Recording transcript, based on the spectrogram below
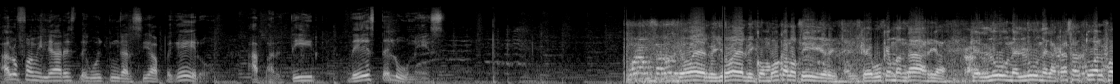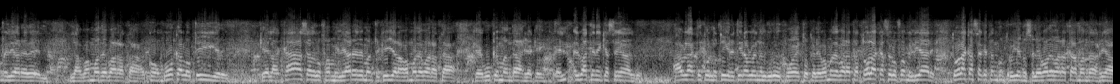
a los familiares de Wilkin García Peguero a partir de este lunes. Joelvi, Joelvi, convoca a los tigres que busquen mandaria, que el lunes, el lunes, la casa de todos los familiares de él la vamos a desbaratar. Convoca a los tigres, que la casa de los familiares de Mantequilla la vamos a desbaratar, que busquen mandaria, que él, va a tener que hacer algo. Háblate con los tigres, tíralo en el grupo esto, que le vamos a desbaratar toda la casa de los familiares, toda la casa que están construyendo, se le va a desbaratar mandaria.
